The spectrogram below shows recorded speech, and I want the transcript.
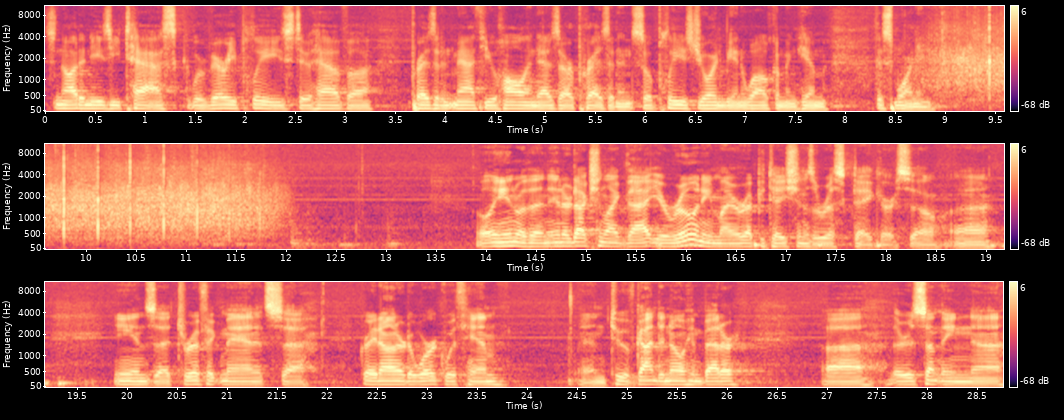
It's not an easy task. We're very pleased to have uh, President Matthew Holland as our president, so please join me in welcoming him this morning. Well, Ian, with an introduction like that, you're ruining my reputation as a risk taker. So, uh, Ian's a terrific man. It's a great honor to work with him and to have gotten to know him better. Uh, there is something uh,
